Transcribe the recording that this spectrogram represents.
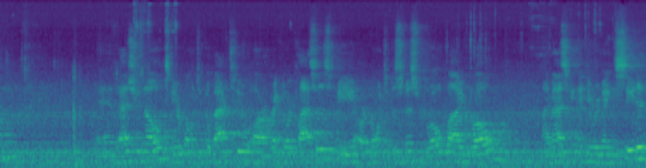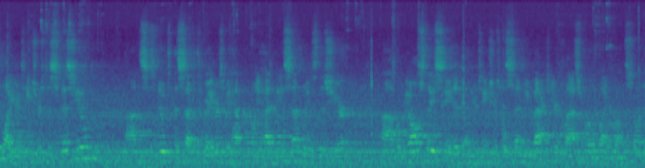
And as you know, we are going to go back to our regular classes. We are going to dismiss row by row. I'm asking that you remain seated while your teachers dismiss you. Uh, this is new to the seventh graders. We haven't really had any assemblies this year. Uh, but we all stay seated, and your teachers will send you back to your class row by row. So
